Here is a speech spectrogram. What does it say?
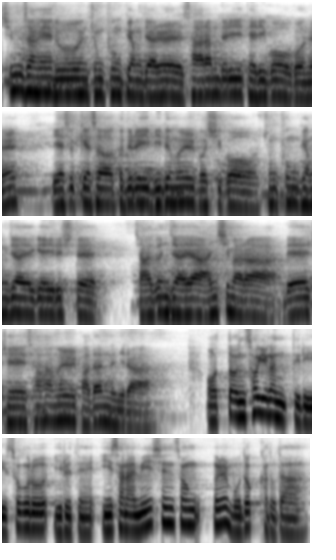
침상에 누운 중풍병자를 사람들이 데리고 오거늘 예수께서 그들의 믿음을 보시고 중풍병자에게 이르시되 작은 자야 안심하라 내 죄 사함을 받았느니라 어떤 서기관들이 속으로 이르되 이 사람이 신성을 모독하도다.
